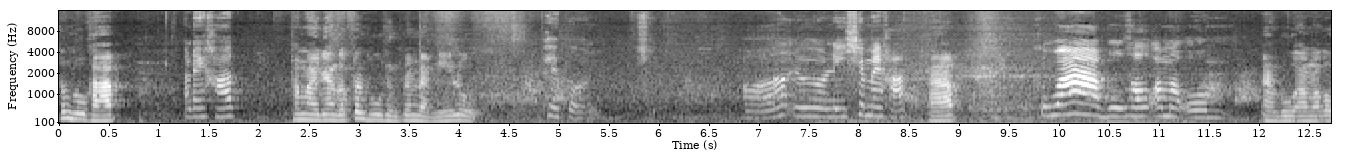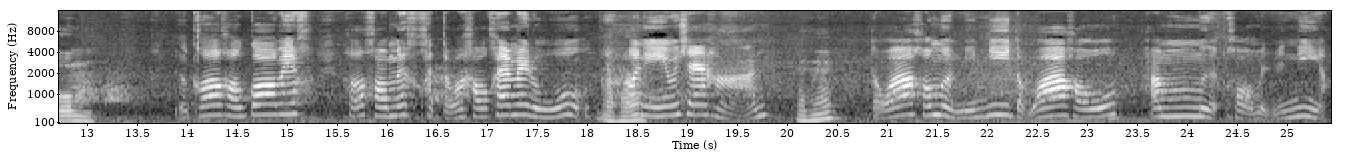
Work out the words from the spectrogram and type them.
ต้นภูครับ อะไรครับทำไมยางลบต้นภูถึงเป็นแบบนี้ลูก เพจผลอ๋อเรื่องนี้ใช่ไหมครับ ครับ คือว่าบูเขาเอามาอม อ่าบูเอามาอม แล้วก็เขาก็ไม่เขาเขาไม่แต่ว่าเขาแค่ไม่รู้อ่าฮะ ว่านี้ไม่ใช่อาหาร อือฮึแต่ว่าเขาเหมือนมินนี่แต่ว่าเขาทำเหมือนของเหมือนมินนี่อะ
